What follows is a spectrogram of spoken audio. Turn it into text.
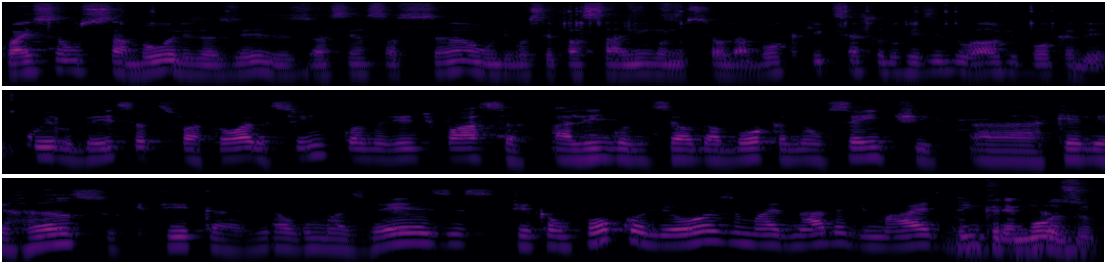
Quais são os sabores, às vezes, a sensação de você passar a língua no céu da boca? O que, você achou do residual de boca dele? Tranquilo, bem satisfatório, assim. Quando a gente passa a língua no céu da boca, não sente ah, aquele ranço que fica em algumas vezes. Fica um pouco oleoso, mas nada demais. Bem cremoso.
